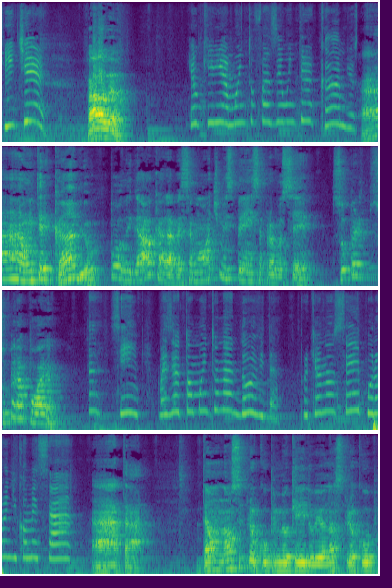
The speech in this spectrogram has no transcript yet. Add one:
Teacher, Fala, Will. eu queria muito fazer um intercâmbio. Ah, um intercâmbio? Pô, legal, cara. Vai ser uma ótima experiência pra você. Super, super apoio. Sim, mas eu tô muito na dúvida, porque eu não sei por onde começar. Ah, tá. Então não se preocupe, meu querido Will, não se preocupe,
